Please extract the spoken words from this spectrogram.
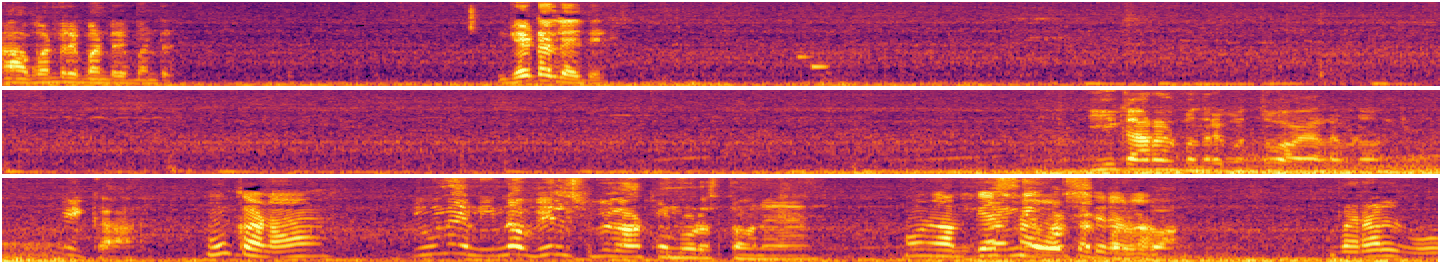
ಹಾ ಬನ್ರಿ ಬನ್ರಿ ಬನ್ರಿ ಗೇಟಲ್ಲೇ ಇದ್ದೀವಿ ಕಾರಲ್ಲಿ ಬಂದ್ರೆ ಗೊತ್ತು ಆಗಲ್ಲ ಬಿಡು ಅವ್ನಿಗೆ. ಕಾರ್ ಹ್ಞೂ ಕಣೋ. ಇವನೇ ಇನ್ನ ವೀಲ್ಸ್ ಹಾಕೊಂಡು ಓಡಿಸ್ತಾವನೆ. ಅವನು ಅಭ್ಯಾಸ ಮಾಡ್ಸಿರಲ್ಲ. ಬರಲ್ವಾ?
